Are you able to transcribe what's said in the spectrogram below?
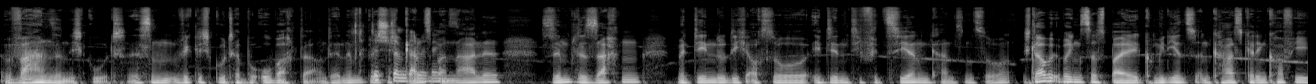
wahnsinnig gut. Er ist ein wirklich guter Beobachter und er nimmt wirklich ganz allerdings. banale, simple Sachen, mit denen du dich auch so identifizieren kannst und so. Ich glaube übrigens, dass bei Comedians in Cars Getting Coffee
